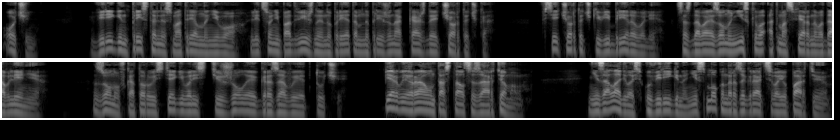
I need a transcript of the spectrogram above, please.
«Очень». Веригин пристально смотрел на него, лицо неподвижное, но при этом напряжена каждая черточка. Все черточки вибрировали, создавая зону низкого атмосферного давления, зону, в которую стягивались тяжелые грозовые тучи. Первый раунд остался за Артемом. Не заладилось у Веригина, не смог он разыграть свою партию.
